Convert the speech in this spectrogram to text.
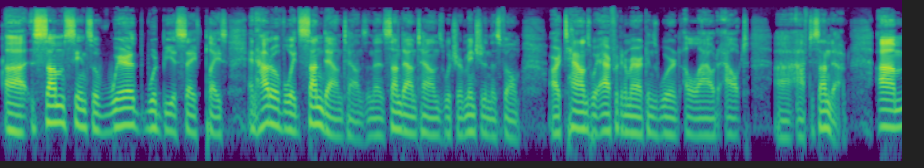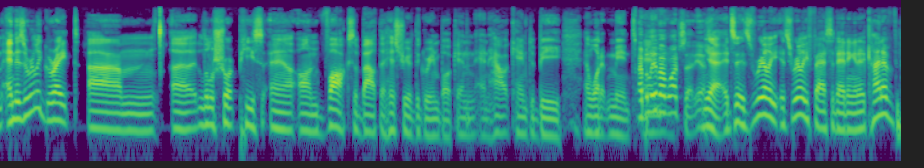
uh, some sense of where would be a safe place and how to avoid sundown towns. And then sundown towns, which are mentioned in this film, are towns where African Americans weren't allowed out uh, after sundown. Um, and there's a really great um, uh, little short piece uh, on Vox about the history of the Green Book and, and how it came to be and what it meant. I believe And- I watched that. Yeah. yeah, it's it's really it's really fascinating, and it kind of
